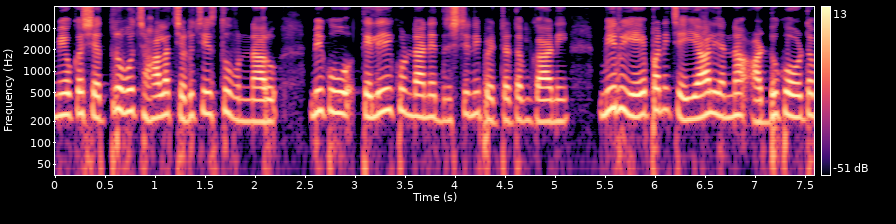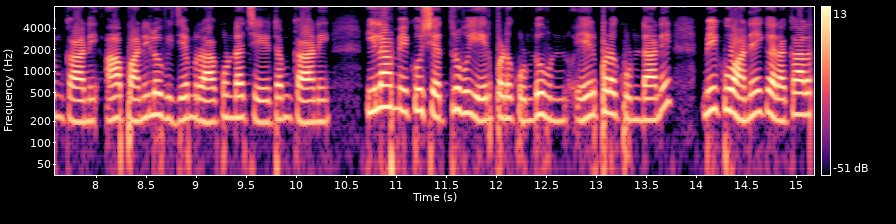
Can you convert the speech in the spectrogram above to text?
మీ యొక్క శత్రువు చాలా చెడు చేస్తూ ఉన్నారు. మీకు తెలియకుండానే దృష్టిని పెట్టడం కానీ మీరు ఏ పని చేయాలి అన్నా అడ్డుకోవటం కానీ ఆ పనిలో విజయం రాకుండా చేయటం కానీ ఇలా మీకు శత్రువు ఏర్పడకుండా ఏర్పడకుండానే మీకు అనేక రకాల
